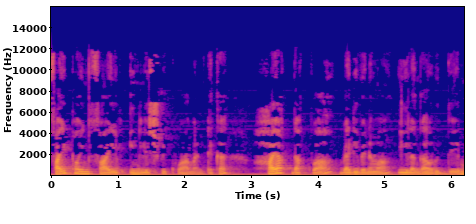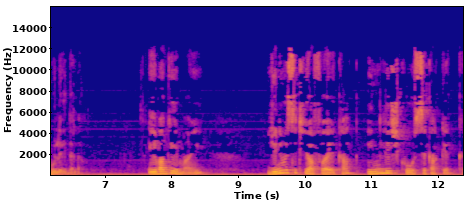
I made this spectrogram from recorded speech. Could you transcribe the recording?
5.5 ඉංග්ලිෂ් රික්වයර්මන්ට් එක හයක් දක්වා වැඩි වෙනවා ඊළඟ අවුරුද්දේ මුල ඉඳලා. ඒ වගේමයි යුනිවර්සිටි ඔෆර් එකක් ඉංග්ලිෂ් කෝස් එකක් එක්ක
